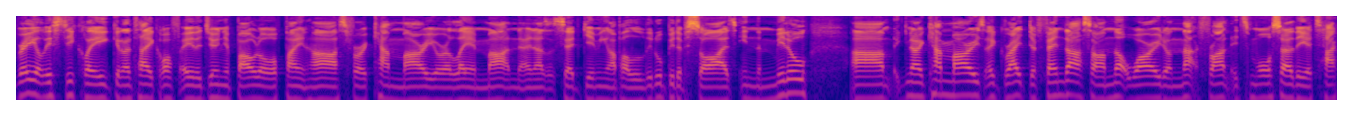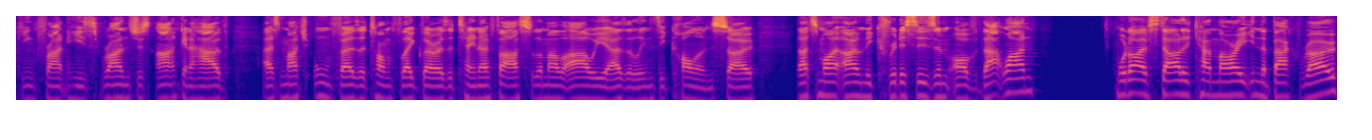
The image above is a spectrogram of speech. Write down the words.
realistically going to take off either Junior Paulo or Payne Haas for a Cam Murray or a Liam Martin. And as I said, giving up a little bit of size in the middle. Um, you know, Cam Murray's a great defender, so I'm not worried on that front. It's more so the attacking front. His runs just aren't going to have as much oomph as a Tom Flegler, as a Tino Fa'asuamaleaui, as a Lindsay Collins. So that's my only criticism of that one. Would I have started Cam Murray in the back row?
